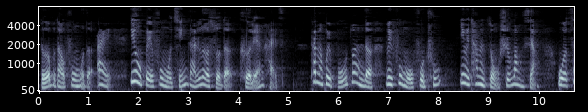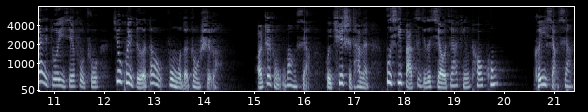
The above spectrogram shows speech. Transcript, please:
得不到父母的爱，又被父母情感勒索的可怜孩子。他们会不断的为父母付出，因为他们总是妄想，我再多一些付出，就会得到父母的重视了。而这种妄想会驱使他们不惜把自己的小家庭掏空。可以想象。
